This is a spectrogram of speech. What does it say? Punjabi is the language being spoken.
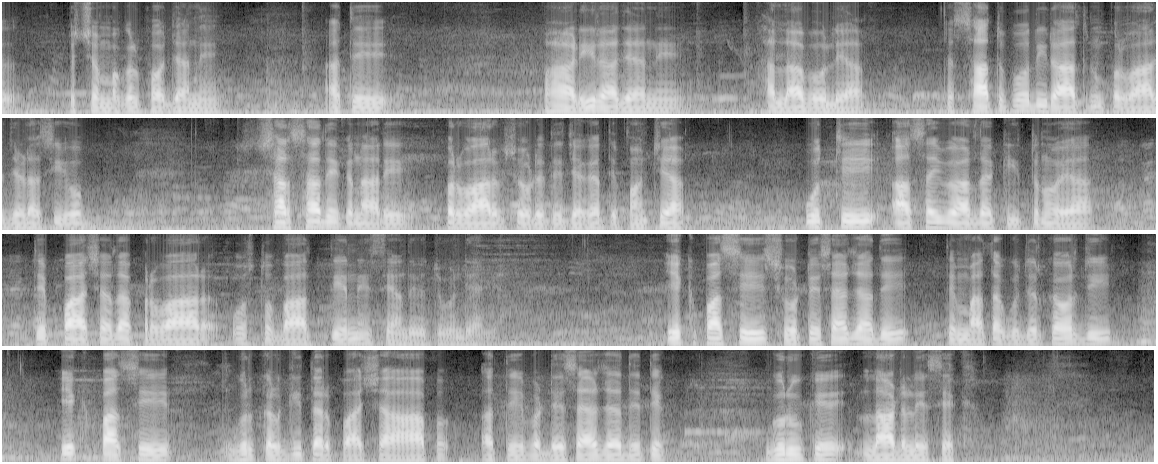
ਪਿੱਛੋਂ ਮੁਗਲ ਫੌਜਾਂ ਨੇ ਅਤੇ ਪਹਾੜੀ ਰਾਜਿਆਂ ਨੇ ਹੱਲਾ ਬੋਲਿਆ, ਤੇ ਸਤਪੋ ਦੀ ਰਾਤ ਨੂੰ ਪਰਿਵਾਰ ਜਿਹੜਾ ਸੀ ਉਹ ਸਰਸਾ ਦੇ ਕਿਨਾਰੇ ਪਰਿਵਾਰ ਵਿਛੋੜੇ ਦੀ ਜਗ੍ਹਾ ਤੇ ਪਹੁੰਚਿਆ। ਉੱਥੇ ਆਸਾ ਵਿਵਾਰ ਦਾ ਕੀਰਤਨ ਹੋਇਆ। ਤੇ ਪਾਤਸ਼ਾਹ ਦਾ ਪਰਿਵਾਰ ਉਸ ਤੋਂ ਬਾਅਦ ਤਿੰਨ ਹਿੱਸਿਆਂ ਦੇ ਵਿੱਚ ਵੰਡਿਆ ਗਿਆ। ਇੱਕ ਪਾਸੇ ਛੋਟੇ ਸਾਹਿਬਜ਼ਾਦੇ ਤੇ ਮਾਤਾ ਗੁਜਰ ਕੌਰ ਜੀ, ਇੱਕ ਪਾਸੇ ਗੁਰੂ ਕਲਗੀਧਰ ਪਾਤਸ਼ਾਹ ਆਪ ਅਤੇ ਵੱਡੇ ਸਾਹਿਬਜ਼ਾਦੇ ਤੇ ਗੁਰੂ ਕੇ ਲਾਡਲੇ ਸਿੱਖ।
